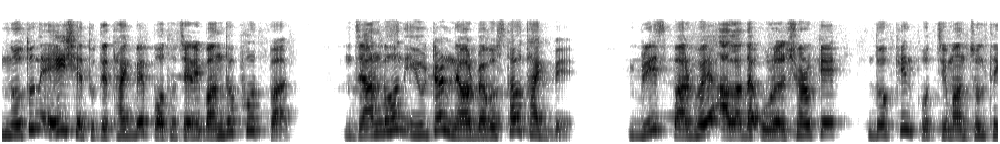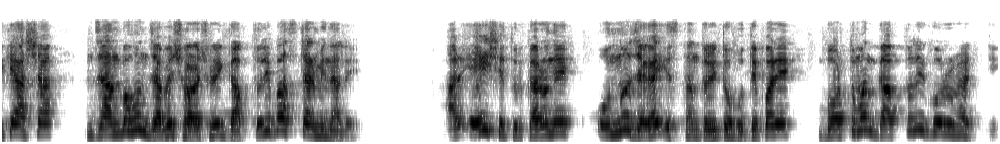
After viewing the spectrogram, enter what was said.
নতুন এই সেতুতে থাকবে পথচারী বান্ধব ফুটপাত। যানবাহন ইউটার্ন নেওয়ার ব্যবস্থাও থাকবে। ব্রিজ পার হয়ে আলাদা উড়াল সড়কে দক্ষিণ পশ্চিমাঞ্চল থেকে আসা যানবাহন যাবে সরাসরি গাবতলী বাস টার্মিনালে। আর এই সেতুর কারণে অন্য জায়গায় স্থানান্তরিত হতে পারে বর্তমান গাবতলীর গরুরহাটটি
